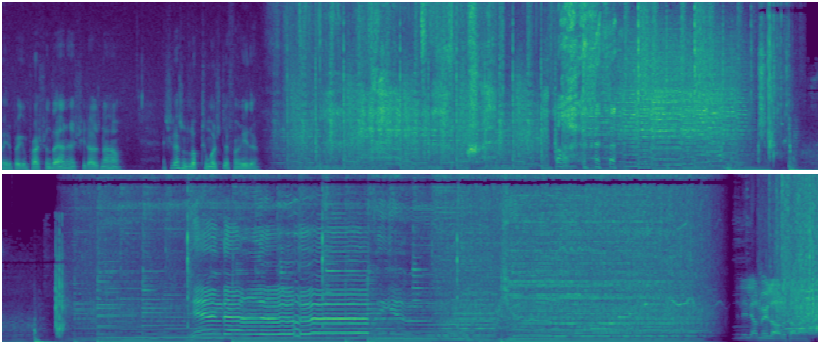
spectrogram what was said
Made a big impression then, as she does now. And she doesn't look too much different either. And I love you. Lillian Müller, alle sammen.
